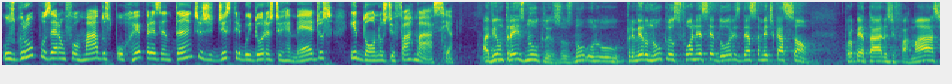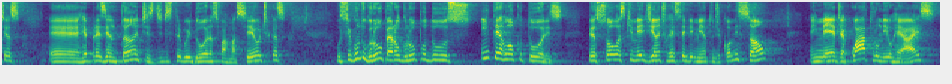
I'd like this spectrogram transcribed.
os grupos eram formados por representantes de distribuidoras de remédios e donos de farmácia. Haviam três núcleos. Os, o, o primeiro núcleo, os fornecedores dessa medicação, proprietários de farmácias, é, representantes de distribuidoras farmacêuticas. O segundo grupo era o grupo dos interlocutores, pessoas que, mediante o recebimento de comissão, em média 4 mil reais,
